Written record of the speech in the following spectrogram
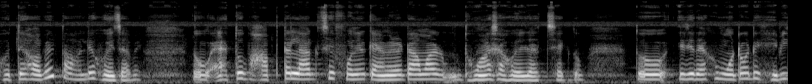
হতে হবে, তাহলে হয়ে যাবে। তো এত ভাবটা লাগছে, ফোনের ক্যামেরাটা আমার ধোঁয়াশা হয়ে যাচ্ছে একদম। তো এই যে দেখো, মোটামুটি হেভি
